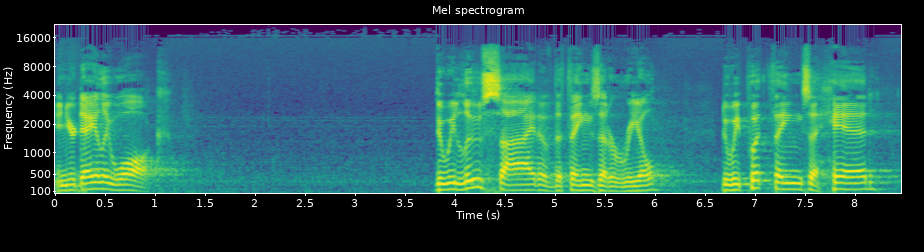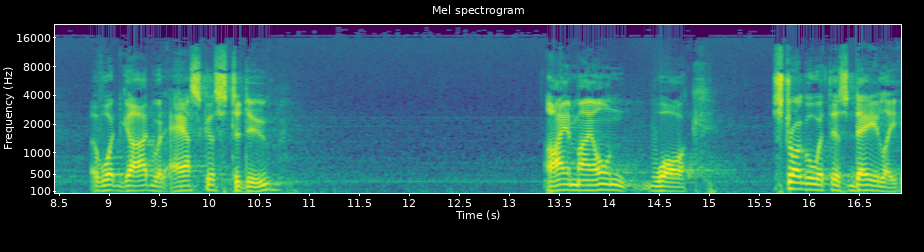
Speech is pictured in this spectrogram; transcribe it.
In your daily walk, do we lose sight of the things that are real? Do we put things ahead of what God would ask us to do? I, in my own walk, struggle with this daily.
